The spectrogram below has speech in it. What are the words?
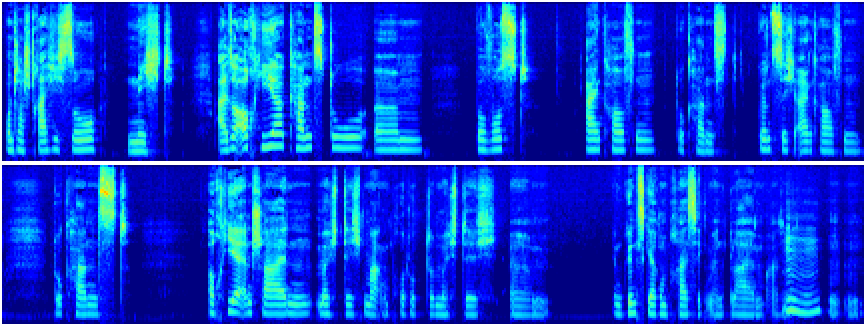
unterstreiche ich so nicht. Also auch hier kannst du ähm, bewusst einkaufen, du kannst günstig einkaufen, du kannst auch hier entscheiden, möchte ich Markenprodukte, möchte ich ähm, im günstigeren Preissegment bleiben. Also mm -mm.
